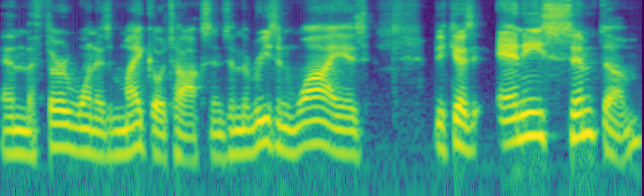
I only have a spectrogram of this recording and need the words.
and the third one is mycotoxins. And the reason why is because any symptom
